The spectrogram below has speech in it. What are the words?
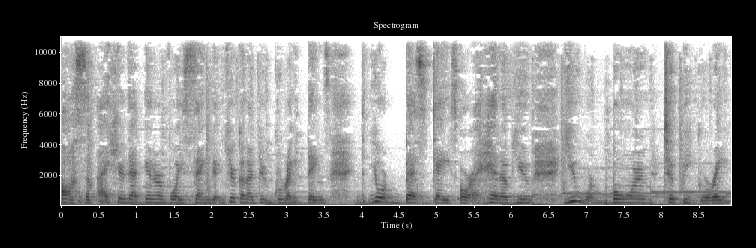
awesome. I hear that inner voice saying that you're going to do great things. Your best days are ahead of you. You were born to be great.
